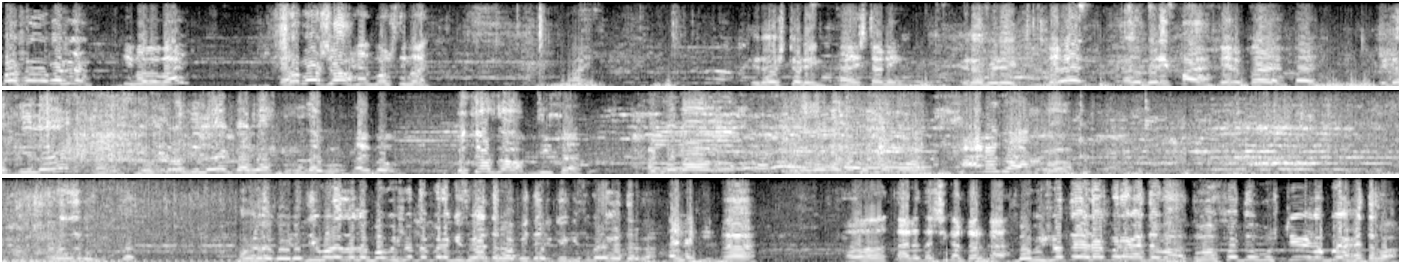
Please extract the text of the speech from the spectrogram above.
বসো বসো। কীভাবে ভাই? বসো। হ্যাঁ বসছি ভাই। ভাই। এটা স্টারিং হ্যাঁ স্টার্টিং এটা ব্রেক ব্রেক এটা ব্রেক পায় পায় পায় এটা দিলে দুসরা দিলে গাড়ি আস্তে আস্তে যাইবো। যাইবো। বুঝতে পারছ? জি স্যার। হ্যাঁ। তাহলে ভবিষ্যতে করে কিছু হবে করে তাই নাকি? হ্যাঁ। ও তাহলে তো শিকার দরকার। ভবিষ্যতে এটা করে খাইতে পারবা। তোমার চোদ্দ গোষ্ঠী এটা বয়ে খাইতে পারবা।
